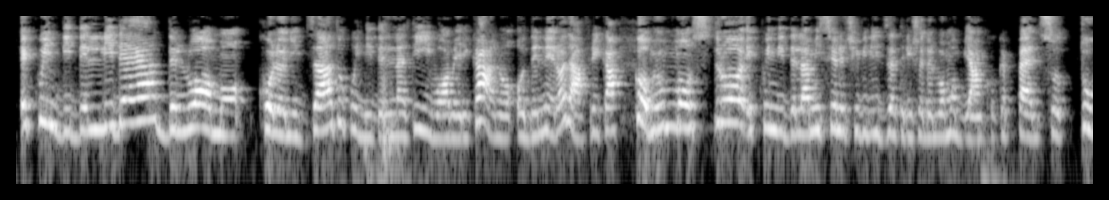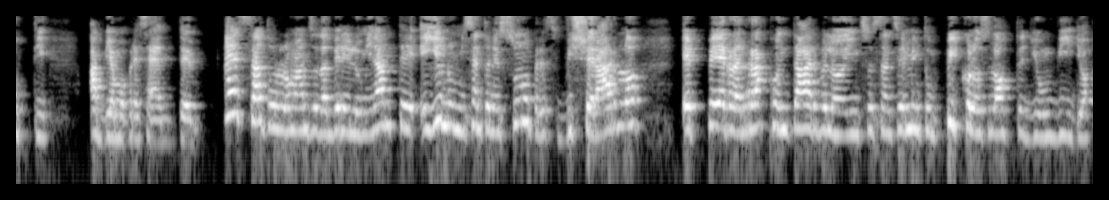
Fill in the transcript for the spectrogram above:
e quindi dell'idea dell'uomo colonizzato, quindi del nativo americano o del nero d'Africa, come un mostro e quindi della missione civilizzatrice dell'uomo bianco che penso tutti abbiamo presente. È stato un romanzo davvero illuminante e io non mi sento nessuno per sviscerarlo e per raccontarvelo in sostanzialmente un piccolo slot di un video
